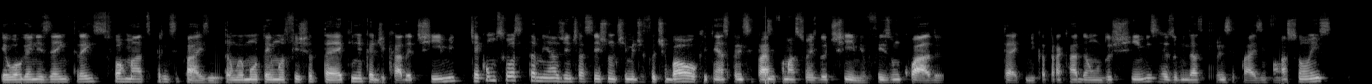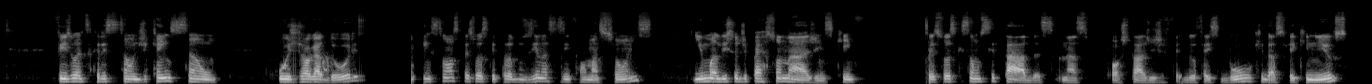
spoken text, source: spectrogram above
eu organizei em três formatos principais. Então, eu montei uma ficha técnica de cada time, que é como se fosse também a gente assiste um time de futebol que tem as principais informações do time. Eu fiz um quadro técnica para cada um dos times, resumindo as principais informações. Fiz uma descrição de quem são os jogadores, quem são as pessoas que produziram essas informações e uma lista de personagens, quem pessoas que são citadas nas postagens de, do Facebook, das fake news,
